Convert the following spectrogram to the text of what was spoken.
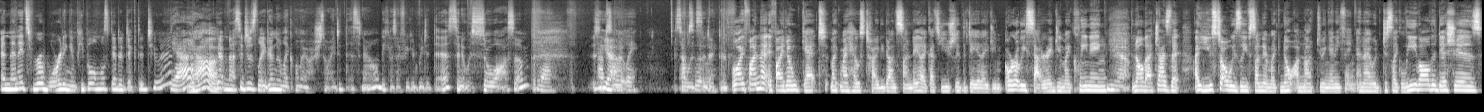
and then it's rewarding and people almost get addicted to it. Yeah. Yeah. I'll get messages later and they're like, oh my gosh, so I did this now because I figured we did this and it was so awesome. Yeah. Yeah. So Absolutely. it's addictive. Well, I find that if I don't get like my house tidied on Sunday, like that's usually the day that I do, or at least Saturday, I do my cleaning Yeah. and all that jazz. That I used to always leave Sunday. I'm like, no, I'm not doing anything, and I would just like leave all the dishes.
